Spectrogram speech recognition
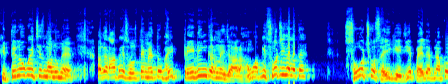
कितने लोगों को ये चीज़ मालूम है? अगर आप ये सोचते हैं, मैं तो भाई ट्रेडिंग करने जा रहा हूँ। आपकी सोच ही गलत है। सोच को सही कीजिए, पहले अपने आपको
